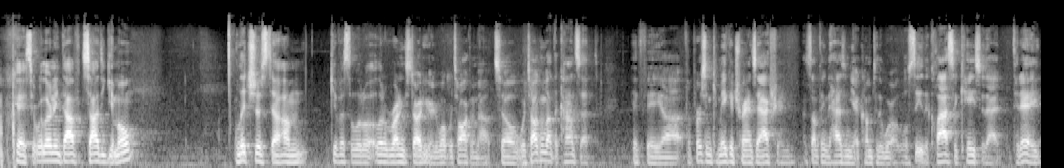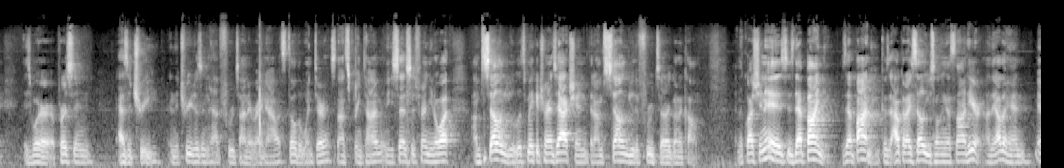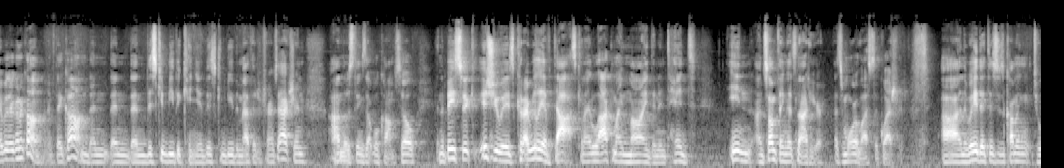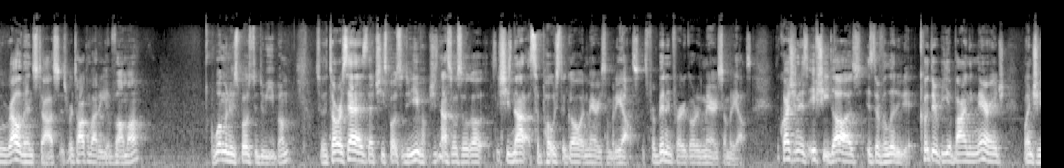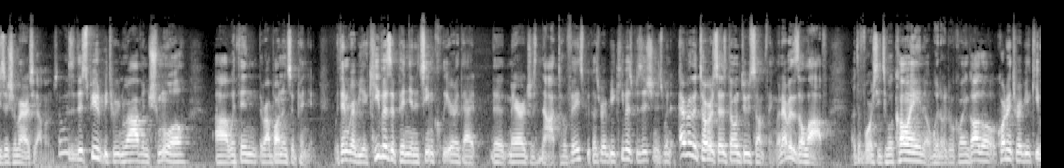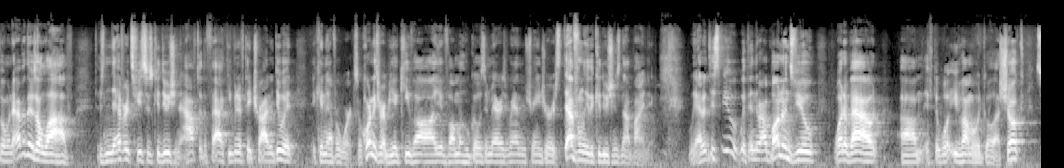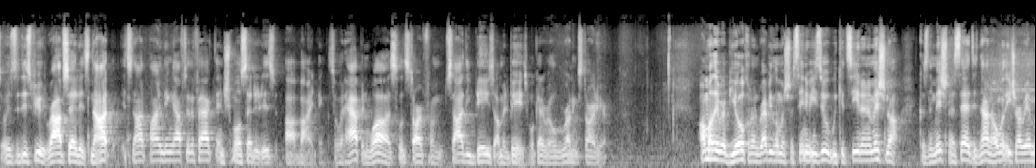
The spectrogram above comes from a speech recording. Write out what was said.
Okay, so we're learning Daf Tzadi Gimel. Let's just um, give us a little, a little running start here to what we're talking about. So we're talking about the concept. If a, uh, if a person can make a transaction on something that hasn't yet come to the world, we'll see the classic case of that today is where a person has a tree and the tree doesn't have fruits on it right now. It's still the winter. It's not springtime. And he says to his friend, you know what? I'm selling you. Let's make a transaction that I'm selling you the fruits that are going to come. And the question is, is that binding? Is that binding? Because how could I sell you something that's not here? On the other hand, maybe they're going to come. If they come, then, then, then this can be the kinyan, this can be the method of transaction on those things that will come. So, and the basic issue is, could I really have das? Can I lock my mind and intent in on something that's not here? That's more or less the question. Uh, and the way that this is coming to relevance to us is we're talking about a yavama, a woman who's supposed to do ibam. So the Torah says that she's supposed to do ibam. She's not supposed to go. She's not supposed to go and marry somebody else. It's forbidden for her to go to marry somebody else. The question is, if she does, is there validity? Could there be a binding marriage when she's a shomeres yavam? So it was a dispute between Rav and Shmuel uh, within the Rabbanon's opinion. Within Rabbi Akiva's opinion, it seemed clear that the marriage is not tofes because Rabbi Akiva's position is whenever the Torah says don't do something, whenever there's a lav, a divorcee to a Kohen, a widow to a Kohen Gadol. According to Rabbi Akiva, whenever there's a lav, there's never tefisas kedushin. After the fact, even if they try to do it, it can never work. So according to Rabbi Akiva, Yavama who goes and marries a random stranger, it's definitely the kedushin is not binding. We had a dispute within the Rabbanon's view. What about um, if the Yavama would go lashuk? So it's a dispute. Rav said it's not it's not binding after the fact, and Shmuel said it is uh, binding. So what happened was, let's start from Sadi Beis Amid Beis. We'll get a real running start here. Amalei Yochanan, Izu, we could see it in a Mishnah, because the Mishnah said, not Shariyam.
